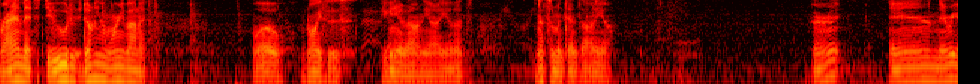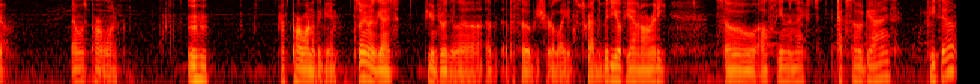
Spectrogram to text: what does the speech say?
rabbits, dude. Don't even worry about it. Whoa, noises. If you can hear that on the audio, that's that's some intense audio. Alright. And there we go. That was part one. Mm-hmm. That's part one of the game. So anyways, guys, if you enjoyed the uh, episode, be sure to like and subscribe to the video if you haven't already. So I'll see you in the next episode, guys. Peace out.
